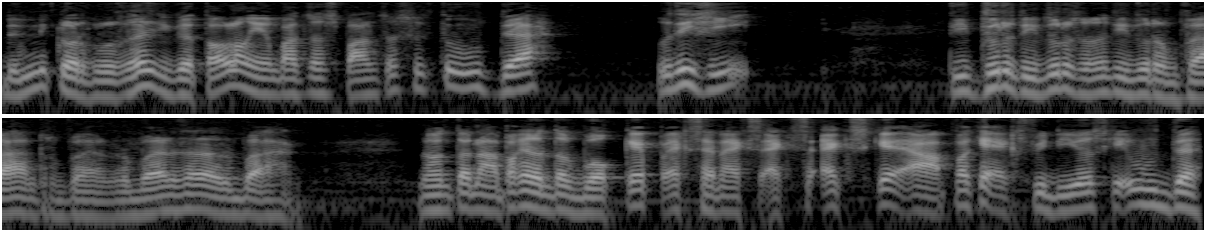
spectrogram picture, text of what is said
Dan ini keluar keluarga juga tolong yang pansos pansos itu udah. Udah sih. Tidur tidur soalnya tidur rebahan rebahan rebahan saya rebahan nonton apa kayak nonton bokep XNXXX kayak apa kayak X videos kayak udah.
